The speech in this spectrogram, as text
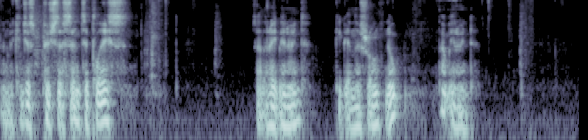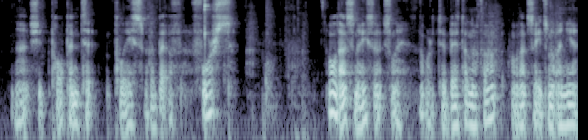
And we can just push this into place. Is that the right way around? Keep getting this wrong. Nope, that way around. That should pop into place with a bit of force. Oh, that's nice actually. That worked out better than I thought. Oh, that side's not in yet.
